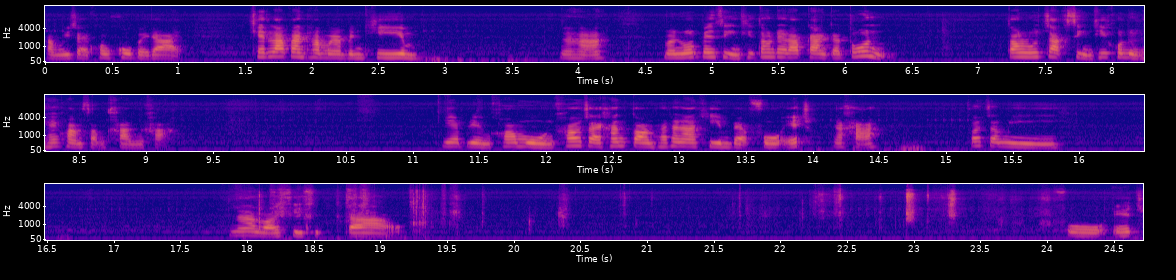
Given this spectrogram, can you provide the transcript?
ทำวิจัยควบคู่ไปได้ เคล็ดลับการทำงานเป็นทีม นะคะ มนุษย์เป็นสิ่งที่ต้องได้รับการกระตุ้น ต้องรู้จักสิ่งที่คนอื่นให้ความสำคัญค่ะ เรียบเรียงข้อมูลเข้าใจขั้นตอนพัฒนาทีมแบบ 4H นะคะ ก็จะมีหน้า 149 4H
